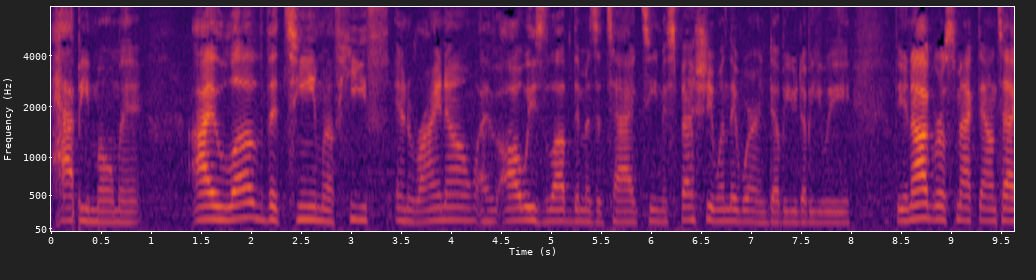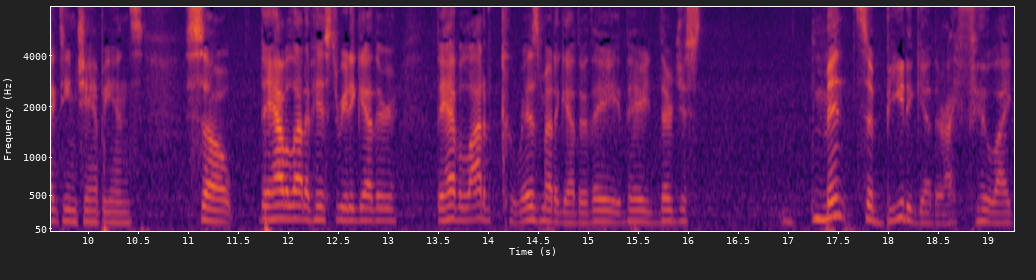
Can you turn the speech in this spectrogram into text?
happy moment. I love the team of Heath and Rhino. I've always loved them as a tag team, especially when they were in WWE, the inaugural SmackDown Tag Team Champions. So they have a lot of history together. They have a lot of charisma together. They they they're just meant to be together. I feel like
